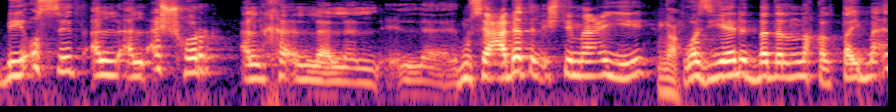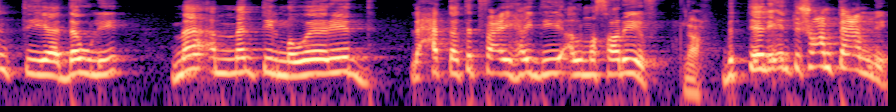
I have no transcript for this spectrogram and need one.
بقصة الأشهر المساعدات الاجتماعية نعم. وزيادة بدل النقل. طيب ما أنت يا دولة ما أمنتي الموارد لحتى تدفعي هيدي المصاريف. نعم. بالتالي أنت شو عم تعملي؟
